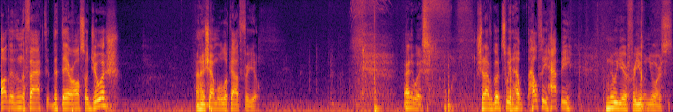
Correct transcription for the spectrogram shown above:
other than the fact that they are also Jewish, and Hashem will look out for you. Anyways, should have a good, sweet, healthy, happy new year for you and yours.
